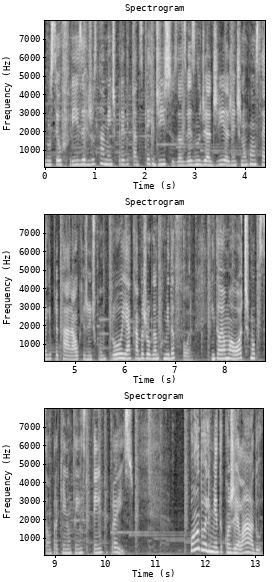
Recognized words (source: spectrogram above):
no seu freezer justamente para evitar desperdícios. Às vezes no dia a dia a gente não consegue preparar o que a gente comprou e acaba jogando comida fora. Então é uma ótima opção para quem não tem tempo para isso. Quando o alimento é congelado,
